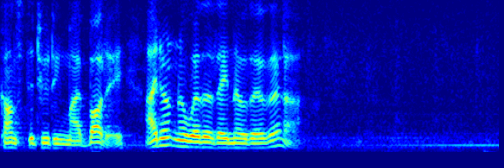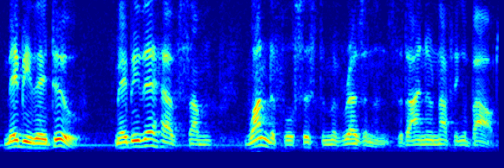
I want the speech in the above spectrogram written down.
constituting my body, I don't know whether they know they're there. Maybe they do. Maybe they have some wonderful system of resonance that I know nothing about.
